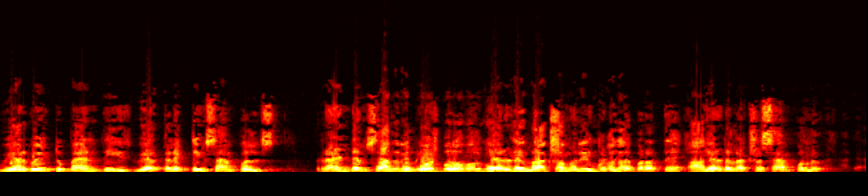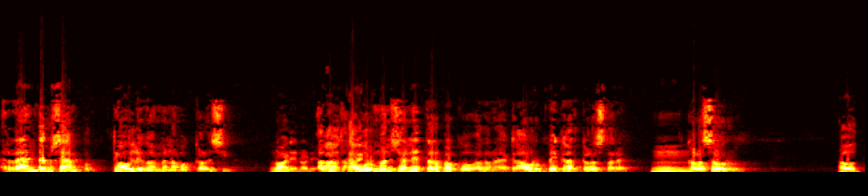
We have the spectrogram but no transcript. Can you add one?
We are going to ban these we are collecting samples random sample ಎರಡು ಲಕ್ಷ ಮಂದಿ ಕಡೆಯಿಂದ. ಬರುತ್ತೆ ಎರಡು ಲಕ್ಷ ಸ್ಯಾಂಪಲ್ ರ್ಯಾಂಡಮ್ ಸ್ಯಾಂಪಲ್ ತಿಂಗಳಿಗೊಮ್ಮೆ ನಮಗ್ ಕಳಿಸಿ. ನೋಡಿ ನೋಡಿ. ಅವ್ರ ಮನುಷ್ಯನೇ ತರಬೇಕು ಅದನ್ನ. ಯಾಕೆ ಅವ್ರು ಬೇಕಾದ್ ಕಳಿಸ್ತಾರೆ. ಕಳಿಸೋರು. ಹೌದು.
